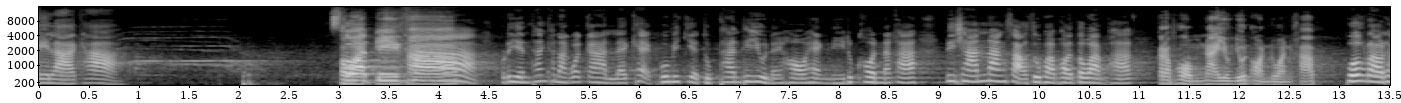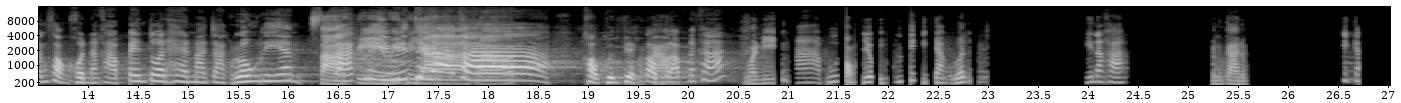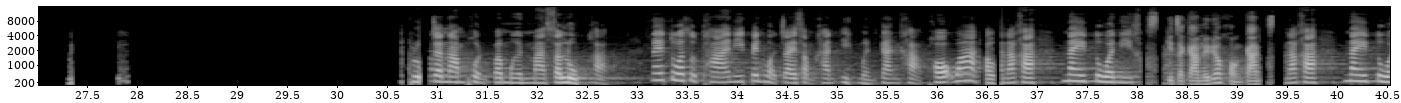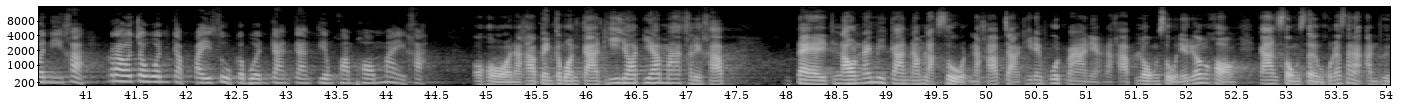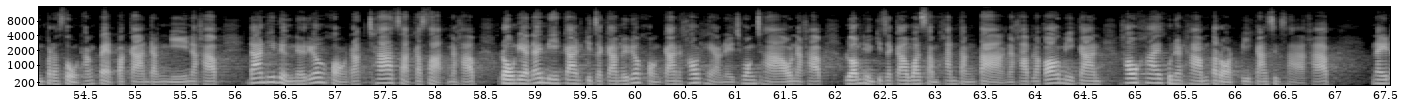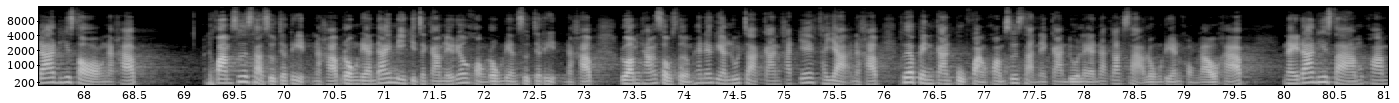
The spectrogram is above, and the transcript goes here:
เวลาค่ะ สวัสดีครับเรียนท่านคณะกรรมการและแขกผู้มีเกียรติทุกท่านที่อยู่ในฮอลล์แห่งนี้ทุกคนนะคะ ดิฉันนางสาวสุภาพรสว่างพัก กระผมนายยงยุทธอ่อนนวลครับ พวกเราทั้งสองคนนะคะ เป็นตัวแทนมาจากโรงเรียนสาครีวิทยาค่ะ ครับ ขอบคุณเสียงตอบรับนะคะวันนี้อ่าผู้สองยกอย่างรวดเร็วนี้นะคะ เป็นการ ครูจะนำผลประเมินมาสรุปค่ะ ในตัวสุดท้ายนี้เป็นหัวใจสำคัญอีกเหมือนกันค่ะ เพราะว่าเรานะคะในตัวนี้ค่ะกิจกรรมในเรื่องของการนะคะ ในตัวนี้ค่ะ เราจะวนกลับไปสู่กระบวนการการเตรียมความพร้อมใหม่ค่ะ โอ้โหนะครับเป็นกระบวนการที่ยอดเยี่ยมมากเลยครับ แต่เราได้มีการนำหลักสูตรนะครับจากที่ได้พูดมาเนี่ยนะครับลงสู่ในเรื่องของการส่งเสริมคุณลักษณะอันพึงประสงค์ทั้ง 8 ประการดังนี้นะครับด้านที่ 1 ในเรื่องของรักชาติศาสตร์กษัตริย์นะครับโรงเรียนได้มีการกิจกรรมในเรื่องของการเข้าแถวในช่วงเช้านะครับรวมถึงกิจกรรมวันสำคัญต่างๆนะครับแล้วก็มีการเข้าค่ายคุณธรรมตลอดปีการศึกษาครับในด้านที่สองนะครับ ความซื่อสัตย์สุจริตนะครับโรงเรียนได้มีกิจกรรมในเรื่องของโรงเรียนสุจริตนะครับรวมทั้งส่งเสริมให้นักเรียนรู้จักการคัดแยกขยะนะครับเพื่อเป็นการปลูกฝังความซื่อสัตย์ในการดูแลรักษาโรงเรียนของเราครับในด้านที่ 3 ความ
